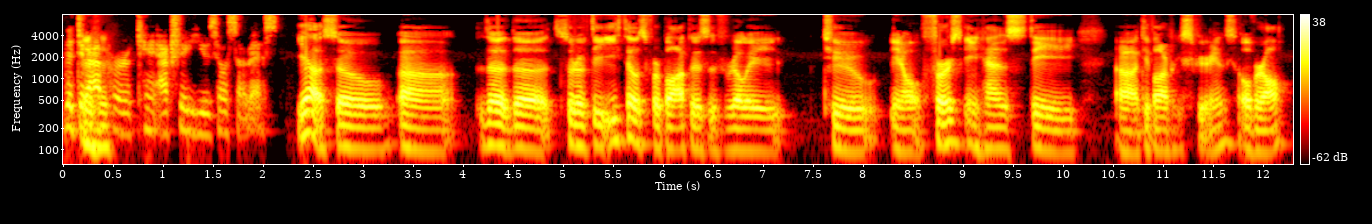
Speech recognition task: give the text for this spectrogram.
the mm-hmm. developer mm-hmm. can actually use your service? Yeah. So uh, the the sort of the ethos for Blockless is really to you know first enhance the uh, developer experience overall,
